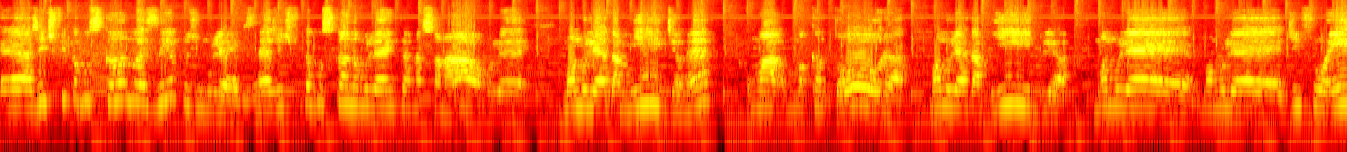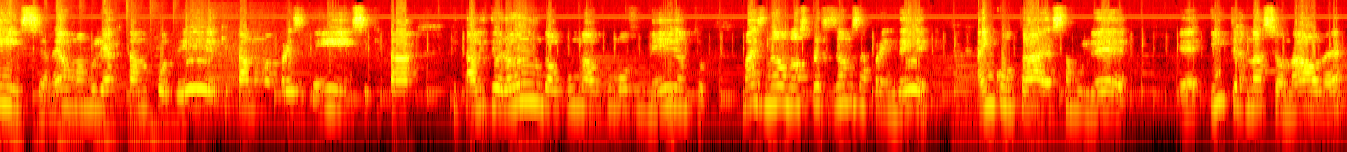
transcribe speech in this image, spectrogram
é, a gente fica buscando exemplos de mulheres, né? A gente fica buscando a mulher internacional, mulher, uma mulher da mídia, né? Uma, uma cantora, uma mulher da Bíblia, uma mulher, uma mulher de influência, né? Uma mulher que está no poder, que está numa presidência, que está que tá liderando alguma, algum movimento. Mas não, nós precisamos aprender a encontrar essa mulher é, internacional, né?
